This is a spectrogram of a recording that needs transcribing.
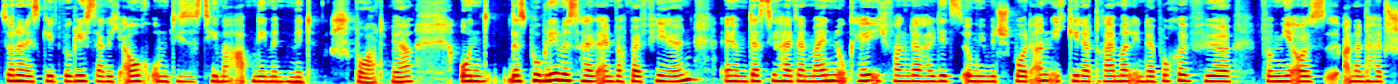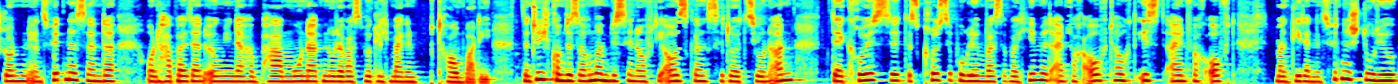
sondern es geht wirklich, sage ich, auch um dieses Thema Abnehmen mit Sport, ja. Und das Problem ist halt einfach bei vielen, ähm, dass sie halt dann meinen, okay, ich fange da halt jetzt irgendwie mit Sport an, ich gehe da dreimal in der Woche für von mir aus anderthalb Stunden ins Fitnesscenter und habe halt dann irgendwie nach ein paar Monaten oder was wirklich meinen Traumbody. Natürlich kommt es auch immer ein bisschen auf die Ausgangssituation an. Der größte, das größte Problem, was aber hiermit einfach auftaucht, ist einfach oft, man geht dann ins Fitnessstudio,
